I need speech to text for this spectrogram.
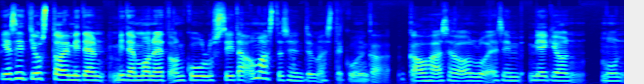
ja sitten just toi, miten, miten monet on kuullut siitä omasta syntymästä, kuinka kauhaa se on ollut. Esim. miekin on mun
